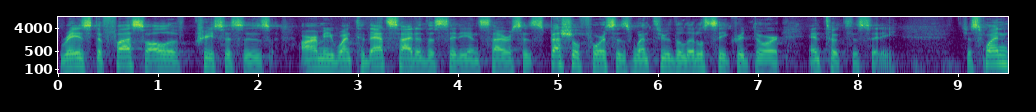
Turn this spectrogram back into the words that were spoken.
raised a fuss. All of Croesus's army went to that side of the city, and Cyrus's special forces went through the little secret door and took the city. Just when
